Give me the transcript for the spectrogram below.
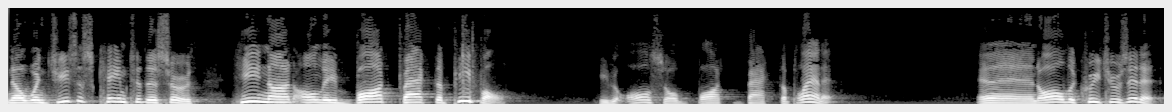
Now, when Jesus came to this earth, he not only bought back the people, he also bought back the planet and all the creatures in it.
